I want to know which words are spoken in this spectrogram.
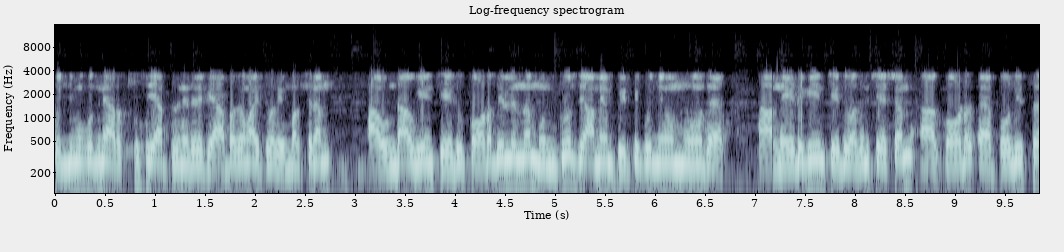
കുഞ്ഞുമുഹമ്മദിനെ അറസ്റ്റ് ചെയ്യാത്തതിനെതിരെ വ്യാപകമായിട്ടുള്ള വിമർശനം ഉണ്ടാവുകയും ചെയ്തു. കോടതിയിൽ നിന്ന് മുൻകൂർ ജാമ്യം പി ടി കുഞ്ഞുമുഹമ്മദ് നേടുകയും ചെയ്തു. അതിനുശേഷം പോലീസ്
